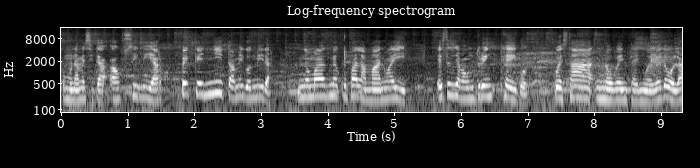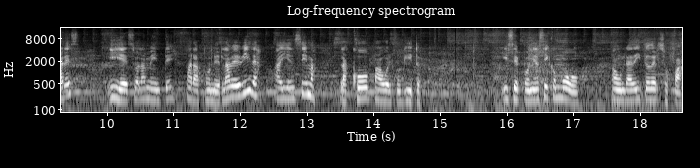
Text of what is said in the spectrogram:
como una mesita auxiliar pequeñita, amigos, mira. Nomás me ocupa la mano ahí. Este se llama un drink table. Cuesta 99 dólares y es solamente para poner la bebida ahí encima, la copa o el juguito. Y se pone así como a un ladito del sofá.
